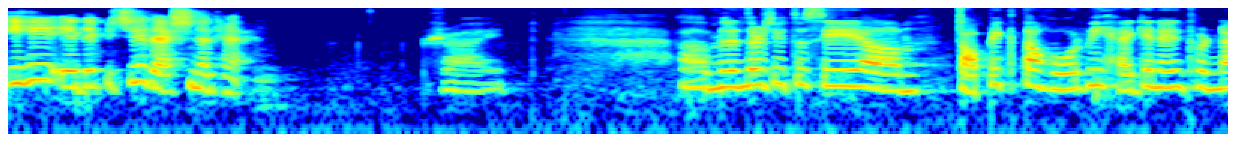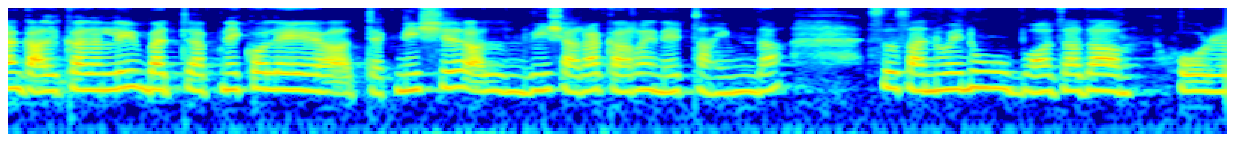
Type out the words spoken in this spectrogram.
ਇਹ ਇਹਦੇ ਪਿੱਛੇ ਰੈਸ਼ਨਲ ਹੈ। ਰਾਈਟ ਮਲਿੰਦਰ ਜੀ ਤੁਸੀਂ ਟੌਪਿਕ ਤਾਂ ਹੋਰ ਵੀ ਹੈਗੇ ਨੇ ਤੁਹਾਡੇ ਨਾਲ ਗੱਲ ਕਰਨ ਲਈ ਬਟ ਆਪਣੇ ਕੋਲੇ ਟੈਕਨੀਸ਼ੀਅਨ ਵੀ ਇਸ਼ਾਰਾ ਕਰ ਰਹੇ ਨੇ ਟਾਈਮ ਦਾ। ਸੋ ਸਾਨੂੰ ਇਹਨੂੰ ਬਹੁਤ ਜ਼ਿਆਦਾ ਹੋਰ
